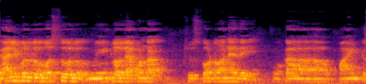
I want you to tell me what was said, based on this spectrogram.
వాల్యుబుల్ వస్తువులు మీ ఇంట్లో లేకుండా చూసుకోవడం అనేది ఒక పాయింట్.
